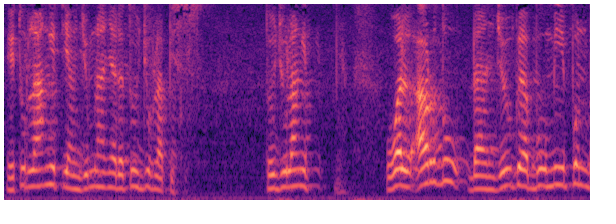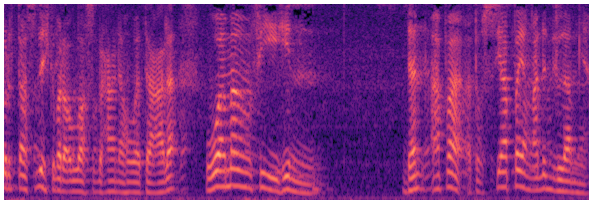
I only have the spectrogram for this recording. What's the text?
itu langit yang jumlahnya ada tujuh lapis tujuh langit. Wal ardu dan juga bumi pun bertasbih kepada Allah Subhanahu wa taala. Wa man fihin. Dan apa atau siapa yang ada di dalamnya?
